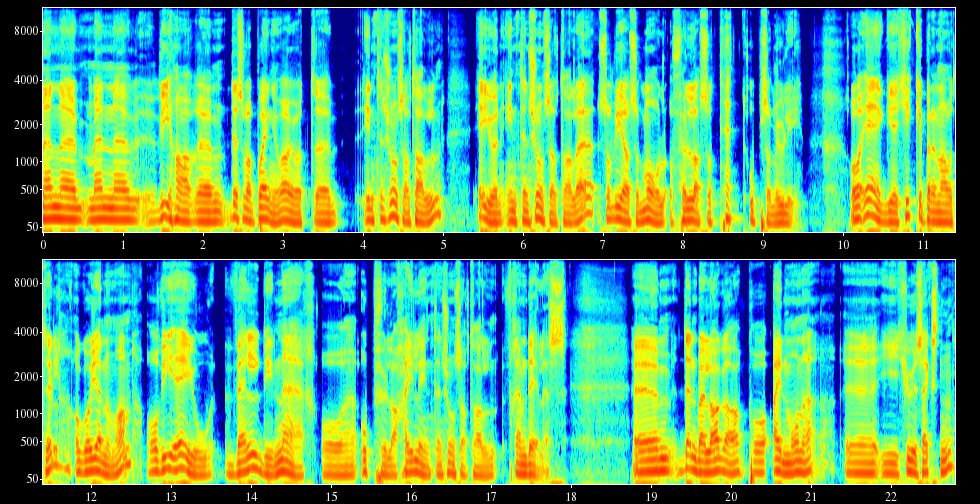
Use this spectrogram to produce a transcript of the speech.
Men, men, vi har Det som var poenget, var jo at intensjonsavtalen er jo en intensjonsavtale som vi har som mål å følge så tett opp som mulig. Og jeg kikker på den av og til, og går gjennom den, og vi er jo veldig nær å oppfylle hele intensjonsavtalen fremdeles. Den ble laga på én måned i 2016.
